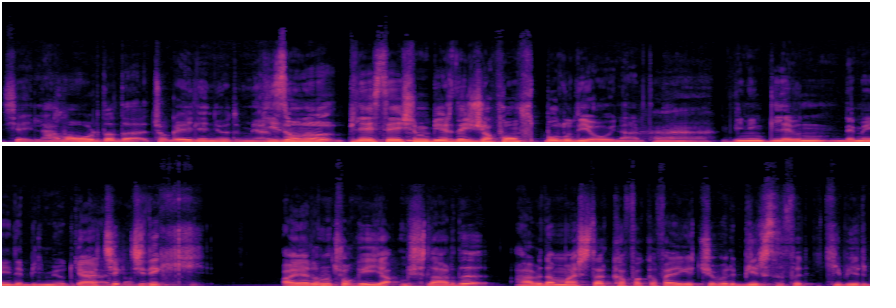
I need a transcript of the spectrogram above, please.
şeyler. Ama orada da çok eğleniyordum yani. Biz onu PlayStation 1'de Japon futbolu diye oynardık. Ha. Winning Eleven demeyi de bilmiyorduk galiba. Gerçekçilik ayarını çok iyi yapmışlardı. Harbiden maçlar kafa kafaya geçiyor böyle 1-0, 2-1,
